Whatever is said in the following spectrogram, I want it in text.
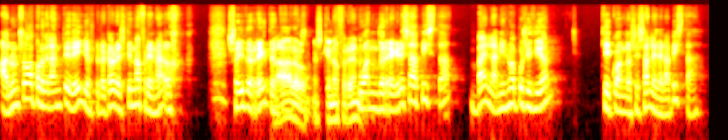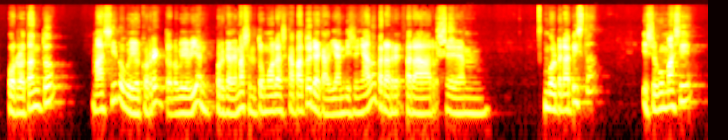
Alonso va por delante de ellos, pero claro, es que no ha frenado. Soy de recto. Claro, es que no frena. Cuando regresa a pista, va en la misma posición que cuando se sale de la pista. Por lo tanto, Masi lo vio correcto, lo vio bien, porque además él tomó la escapatoria que habían diseñado para, para em, volver a la pista y según Masi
